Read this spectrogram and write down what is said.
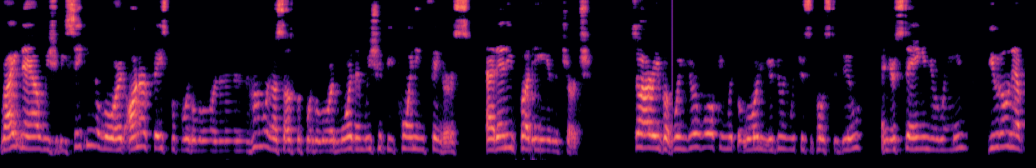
right now we should be seeking the Lord on our face before the Lord and humbling ourselves before the Lord more than we should be pointing fingers at anybody in the church. Sorry, but when you're walking with the Lord and you're doing what you're supposed to do, and you're staying in your lane, you don't have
